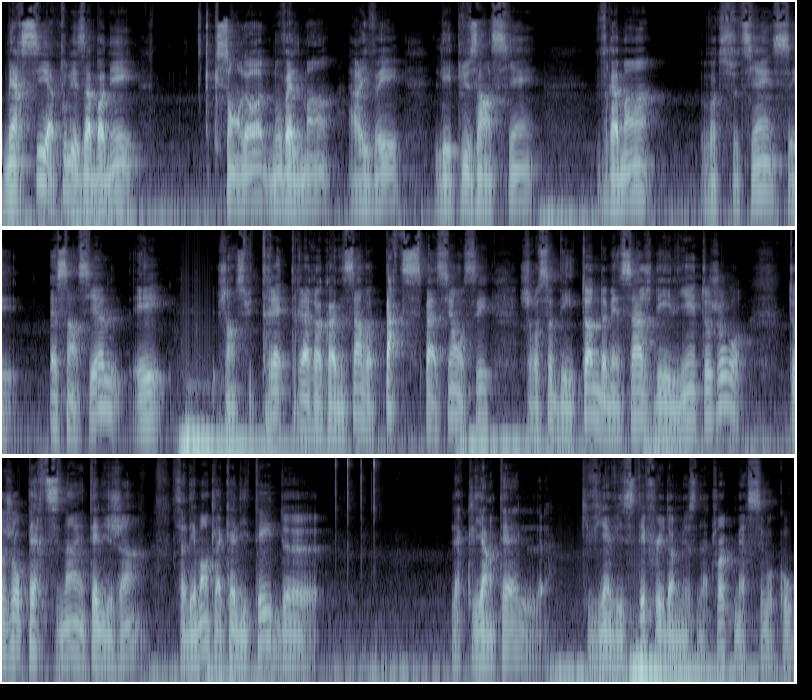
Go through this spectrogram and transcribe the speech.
Merci à tous les abonnés qui sont là, nouvellement arrivés, les plus anciens. Vraiment, votre soutien, c'est essentiel et J'en suis très, très reconnaissant. Votre participation aussi, je reçois des tonnes de messages, des liens, toujours, toujours pertinents, intelligents. Ça démontre la qualité de la clientèle qui vient visiter Freedom News Network. Merci beaucoup.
